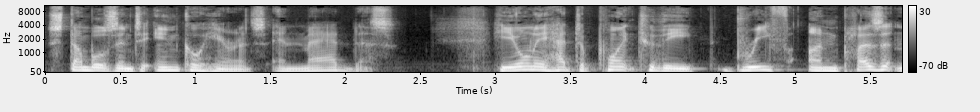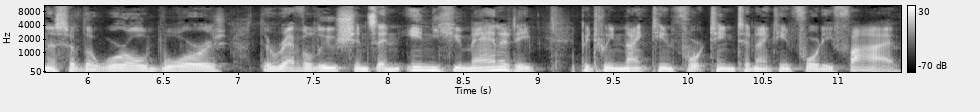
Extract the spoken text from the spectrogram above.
stumbles into incoherence and madness. He only had to point to the brief unpleasantness of the world wars, the revolutions, and inhumanity between 1914 to 1945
